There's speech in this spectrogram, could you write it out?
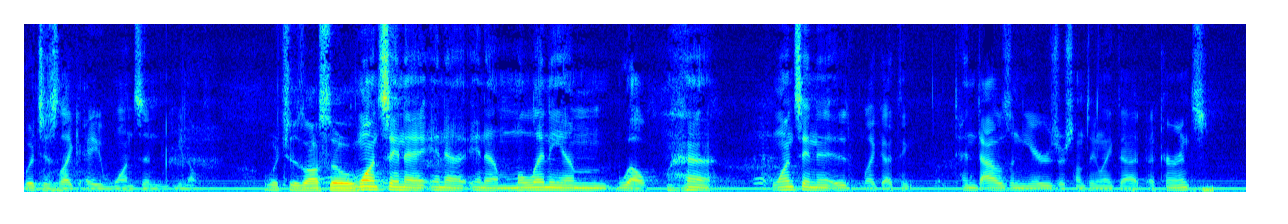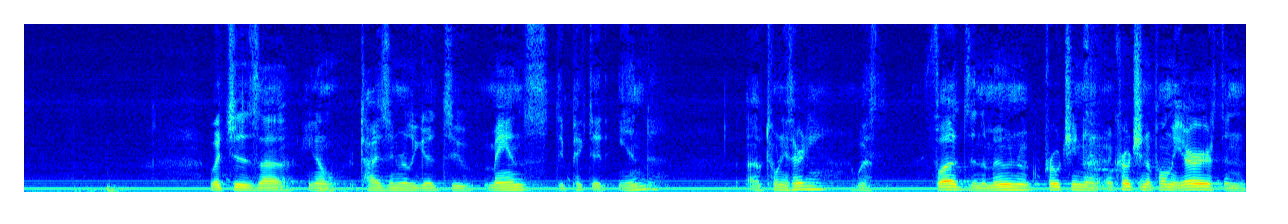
which is like a once in you know Which is also once in a in a in a millennium. Well, once in a, like I think like ten thousand years or something like that occurrence. which is uh, you know ties in really good to man's depicted end of 2030 with floods and the moon approaching uh, encroaching upon the earth and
